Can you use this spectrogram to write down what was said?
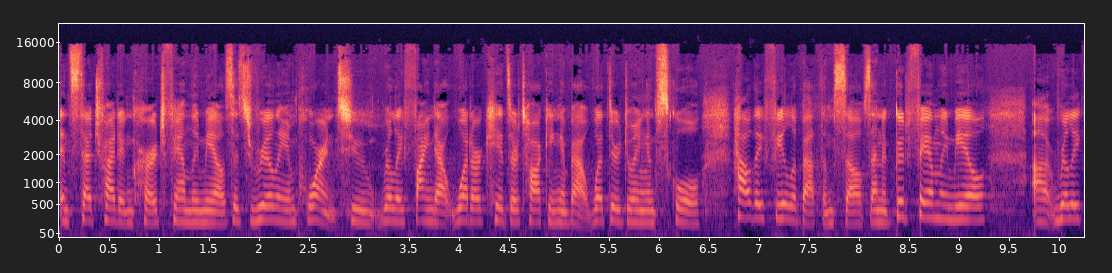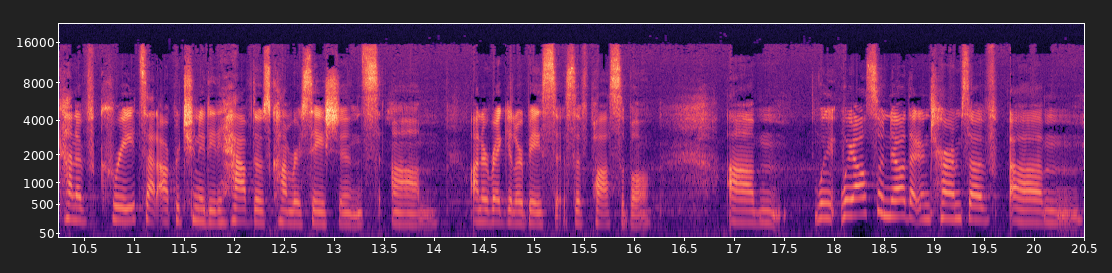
instead try to encourage family meals. It's really important to really find out what our kids are talking about what they're doing in school how they feel about themselves. And a good family meal uh, really kind of creates that opportunity to have those conversations um, on a regular basis if possible. Um, we, we also know that in terms of um,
